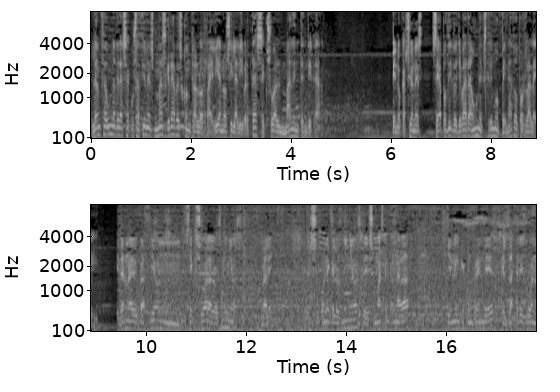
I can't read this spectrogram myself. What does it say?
lanza una de las acusaciones más graves contra los raelianos y la libertad sexual mal entendida. En ocasiones se ha podido llevar a un extremo penado por la ley. Dar una educación sexual a los niños, ¿vale? Se supone que los niños de su más temprana edad tienen que comprender que el placer es bueno.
